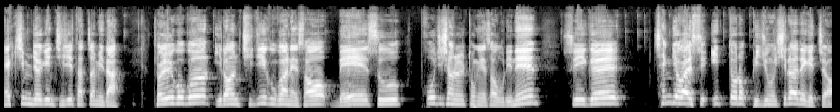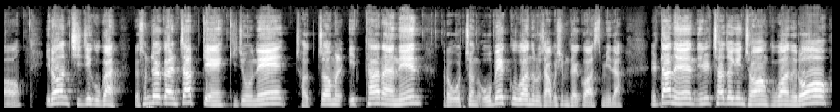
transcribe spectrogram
핵심적인 지지 타점이다. 결국은 이런 지지 구간에서 매수 포지션을 통해서 우리는 수익을 챙겨갈 수 있도록 비중을 실어야 되겠죠. 이런 지지 구간, 손절가는 짧게 기존의 저점을 이탈하는 바로 5,500 구간으로 잡으시면 될 것 같습니다. 일단은 1차적인 저항 구간으로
